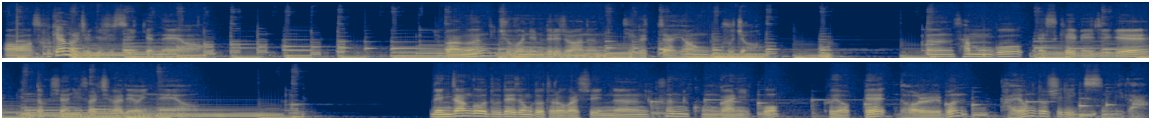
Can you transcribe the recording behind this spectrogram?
어, 석양을 즐기실 수 있겠네요. 주방은 주부님들이 좋아하는 디귿자형 구조. 39 SK 매직에 인덕션이 설치가 되어 있네요. 냉장고 두 대 정도 들어갈 수 있는 큰 공간이 있고 그 옆에 넓은 다용도실이 있습니다.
